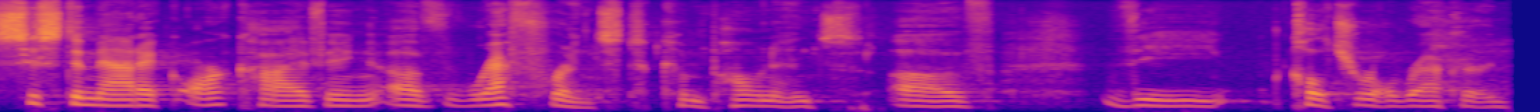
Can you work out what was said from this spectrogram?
systematic archiving of referenced components of the cultural record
